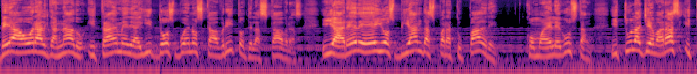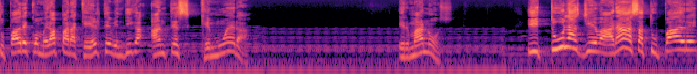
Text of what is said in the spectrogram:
Ve ahora al ganado y tráeme de allí dos buenos cabritos de las cabras y haré de ellos viandas para tu padre como a él le gustan. Y tú las llevarás y tu padre comerá para que él te bendiga antes que muera. Hermanos, y tú las llevarás a tu padre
